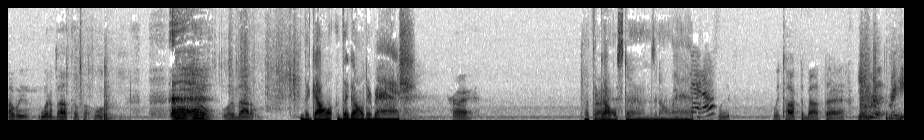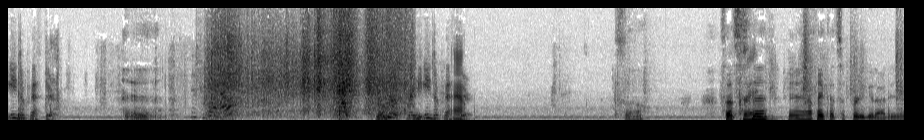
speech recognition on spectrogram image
Are we? What about the? What, what about them? the gall the Galderbash Right. with the Right. gallstones and all that. We, we talked about that. Ow. So, so that's Craig. uh, yeah. I think that's a pretty good idea.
